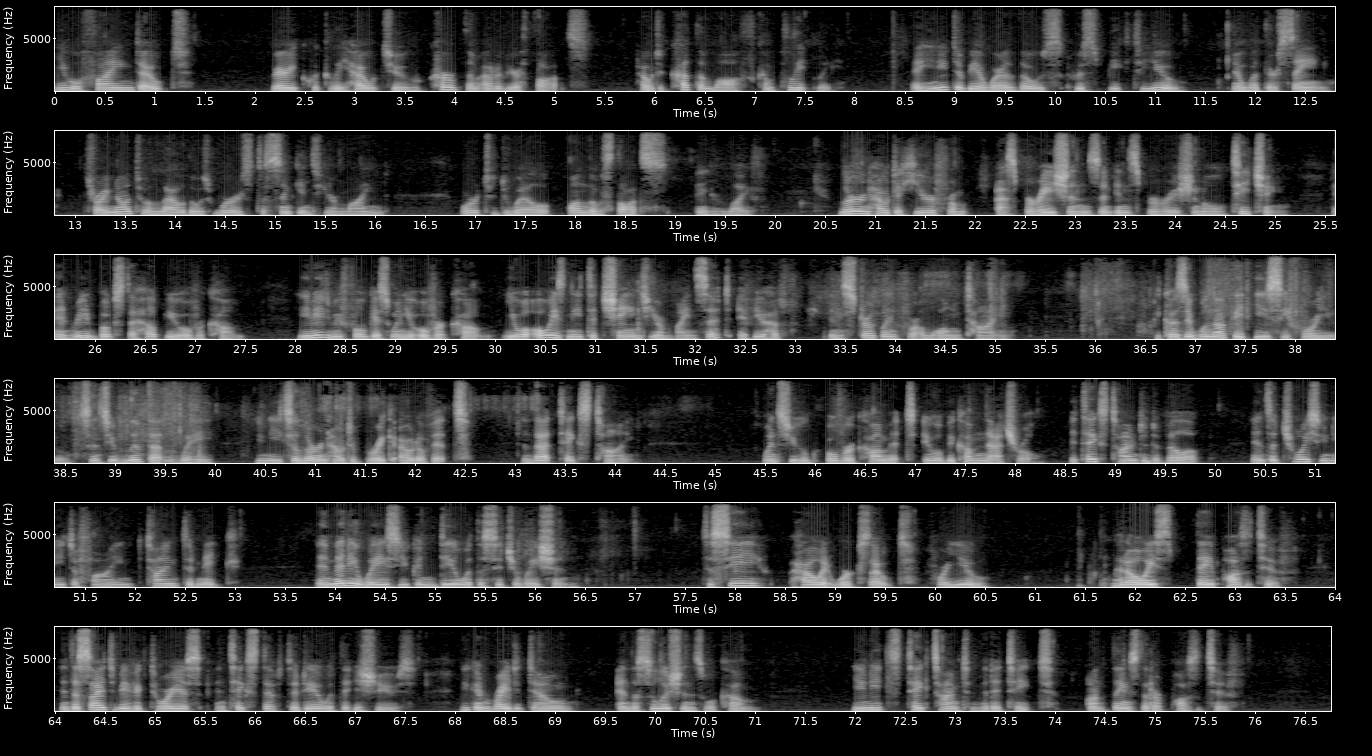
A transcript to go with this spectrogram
You will find out very quickly how to curb them out of your thoughts, how to cut them off completely. And you need to be aware of those who speak to you and what they're saying. Try not to allow those words to sink into your mind or to dwell on those thoughts in your life. Learn how to hear from aspirations and inspirational teaching and read books to help you overcome. You need to be focused when you overcome. You will always need to change your mindset if you have been struggling for a long time because it will not be easy for you. Since you've lived that way, you need to learn how to break out of it, and that takes time. Once you overcome it, it will become natural. It takes time to develop, it's a choice you need to find time to make. In many ways, you can deal with the situation to see how it works out for you. But always stay positive and decide to be victorious and take steps to deal with the issues. You can write it down and the solutions will come. You need to take time to meditate on things that are positive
